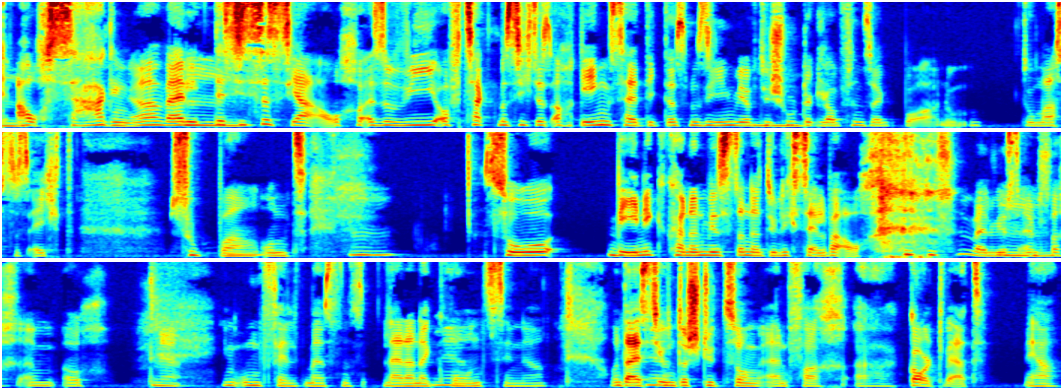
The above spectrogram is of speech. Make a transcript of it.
angeht. Mhm. auch sagen, ja? weil Mm. das ist es ja auch. Also wie oft sagt man sich das auch gegenseitig, dass man sich irgendwie auf die Mm. Schulter klopft und sagt, boah, du, du machst das echt super. Mm. Und Mhm. so wenig können wir es dann natürlich selber auch, weil wir es einfach ähm, auch Ja. im Umfeld meistens leider nicht gewohnt sind. Ja. Und da ist die. Unterstützung einfach äh, Gold wert, ja,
